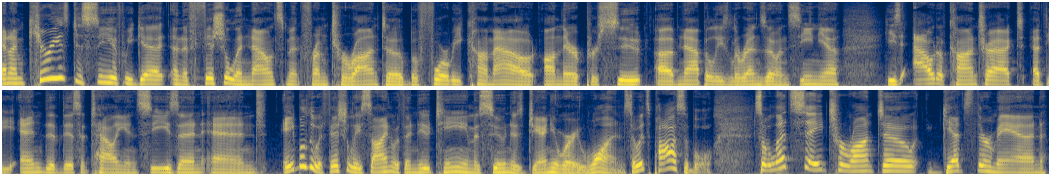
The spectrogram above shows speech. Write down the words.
And I'm curious to see if we get an official announcement from Toronto before we come out on their pursuit of Napoli's Lorenzo Insigne. He's out of contract at the end of this Italian season and able to officially sign with a new team as soon as January 1. So it's possible. So let's say Toronto gets their man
